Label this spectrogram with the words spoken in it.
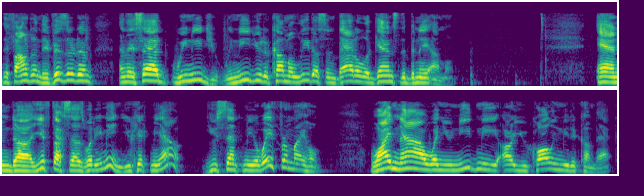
They found him, they visited him, and they said, "We need you. We need you to come and lead us in battle against the Bnei Ammon." And uh, Yiftach says, "What do you mean? You kicked me out. You sent me away from my home. Why now, when you need me, are you calling me to come back?"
